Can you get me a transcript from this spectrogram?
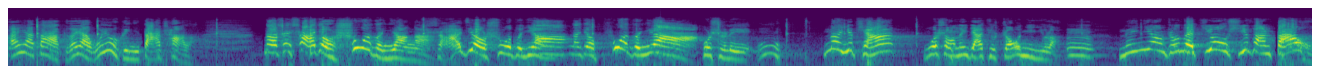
哎呀，大哥呀，我又给你打岔了。那是啥叫叔子娘啊？啥叫说子娘？啊，那叫婆子娘。不是的，嗯那一天我上恁家去找你去了。嗯，恁娘正在搅稀饭，打糊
